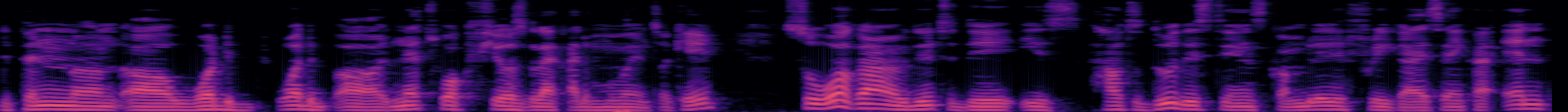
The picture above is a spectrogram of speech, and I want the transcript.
depending on uh, what the, what the uh, network feels like at the moment. Okay, so what be doing today is how to do these things completely free, guys, and you can earn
